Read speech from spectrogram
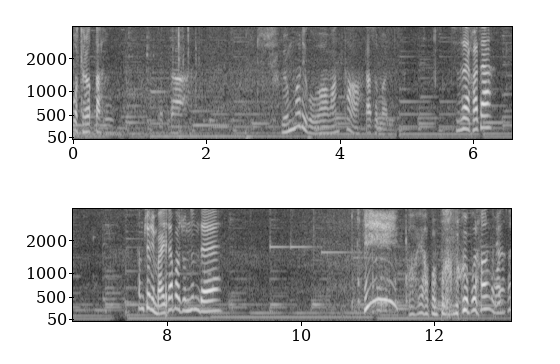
어, 들었다. 자, 몇 마리고 와 많다. 다섯 마리. 준서야 가자. 삼촌이 많이 잡아줬는데. 와, 야, 뭐 버글버글 하는 거 많다.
